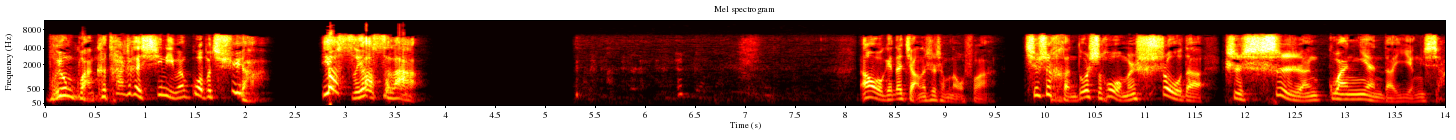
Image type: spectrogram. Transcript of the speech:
不用管，可他这个心里面过不去啊，要死要死了。然后我给他讲的是什么呢？我说啊。其实很多时候，我们受的是世人观念的影响。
